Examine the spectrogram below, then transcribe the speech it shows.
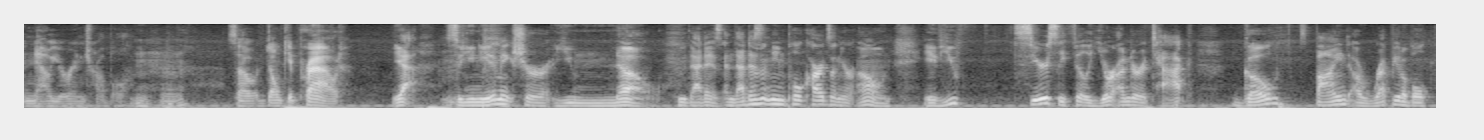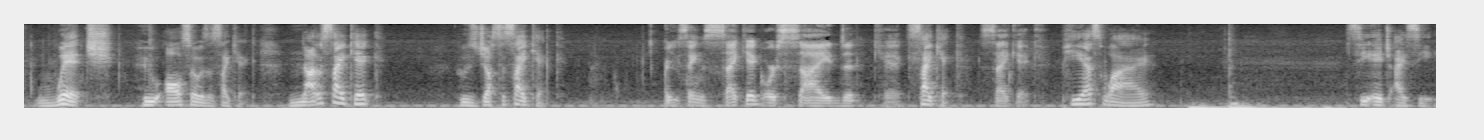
and now you're in trouble. Mm-hmm. So don't get proud. Yeah. So you need to make sure you know who that is. And that doesn't mean pull cards on your own. If you seriously feel you're under attack, go find a reputable witch who also is a psychic. Not a psychic who's just a psychic. Are you saying psychic or sidekick? Psychic. Psychic. P S Y C H I C.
